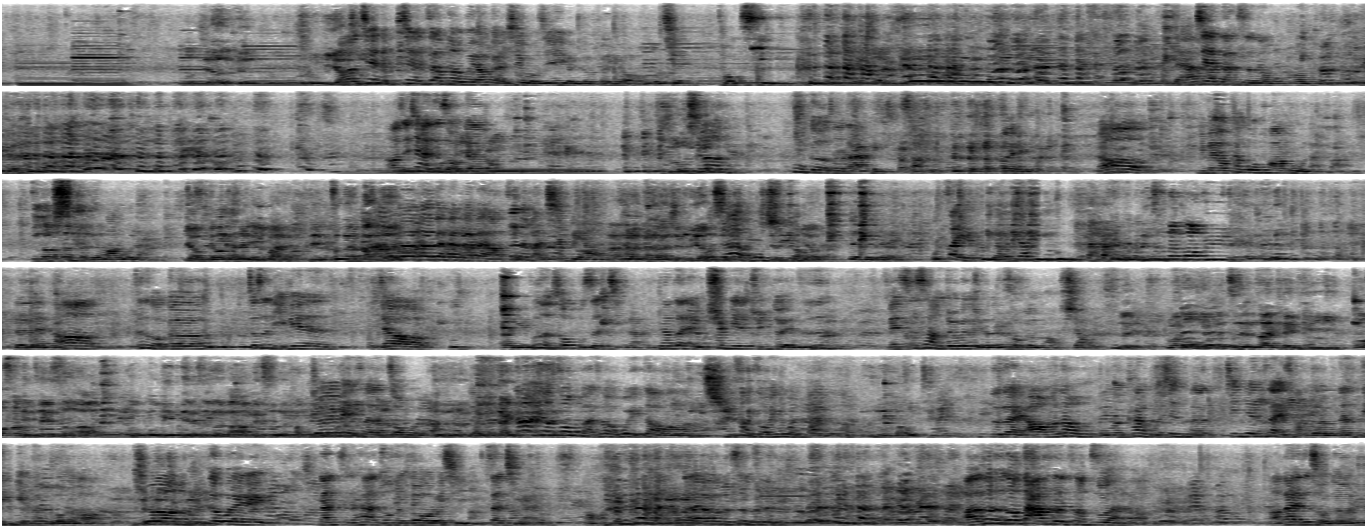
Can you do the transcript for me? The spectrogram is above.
我接着跟好，既然既然这样，那我也要感谢我今天有一个朋友，我前。同事，下来这首歌，我希望副歌的时候大家可以唱，对，然后你们有看过花木兰吧？迪士尼的花木兰。不要不要真人版，真人版的。不要不要不要不要真人版先不要。先不要。我喜欢有木须龙的，对对对，我再也不咬人家屁股。你真的暴力。对对，然后这首歌就是里面比较不呃，也不能说不正经啦，你像在训练军队，只是。每次唱就会觉得这首歌很好笑。对，我我之前在 KTV 点这一首啊，我我明明点的是英文版，每次都唱不就会变成中文版。对，当然用中文版才有味道啊，唱首英文版啊。对不对？啊，我们那我们看我们现场今天在场的男丁也蛮多的啊，希望各位男子汉都能够一起站起来。哦，哎，不是不是。啊，这人都大声唱出来了。好，大家这首歌。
